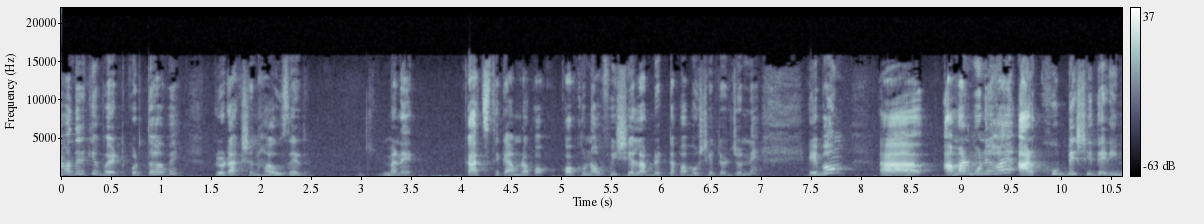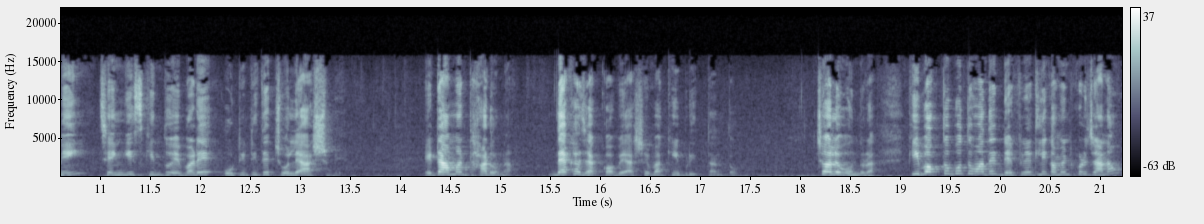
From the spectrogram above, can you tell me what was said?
আমাদেরকে ওয়েট করতে হবে। প্রোডাকশন হাউসের মানে কাছ থেকে আমরা কখন অফিসিয়াল আপডেটটা পাবো সেটার জন্যে। এবং আমার মনে হয় আর খুব বেশি দেরি নেই। চেঙ্গিস কিন্তু এবারে ওটিটিতে চলে আসবে। এটা আমার ধারণা। দেখা যাক কবে আসে বা কী বৃত্তান্ত। চলো বন্ধুরা, কি বক্তব্য তোমাদের ডেফিনেটলি কমেন্ট করে জানাও।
